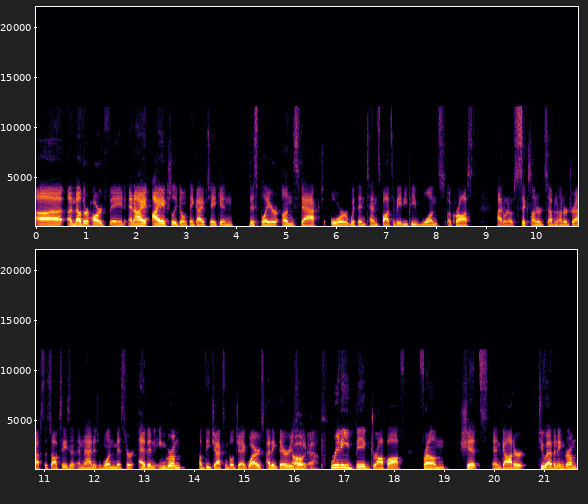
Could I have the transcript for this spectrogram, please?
Uh another hard fade. And I I actually don't think I've taken this player unstacked or within 10 spots of ADP once across I don't know 600 700 drafts this offseason and that is one Mr. Evan Engram of the Jacksonville Jaguars. I think there is oh, a yeah. pretty big drop off from Schitz and Goedert to Evan Engram.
